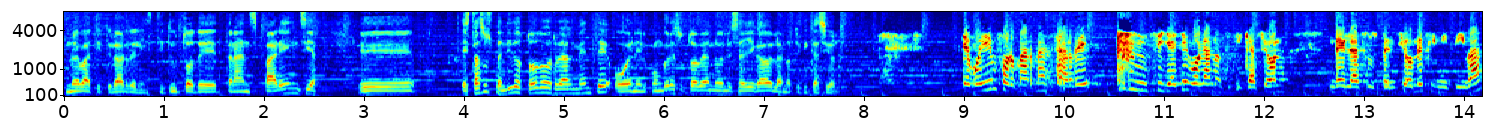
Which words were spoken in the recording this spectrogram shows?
nueva titular del Instituto de Transparencia. Eh, ¿Está suspendido todo realmente o en el Congreso todavía no les ha llegado la notificación? Te voy a informar más tarde si ya llegó la notificación de la suspensión definitiva,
